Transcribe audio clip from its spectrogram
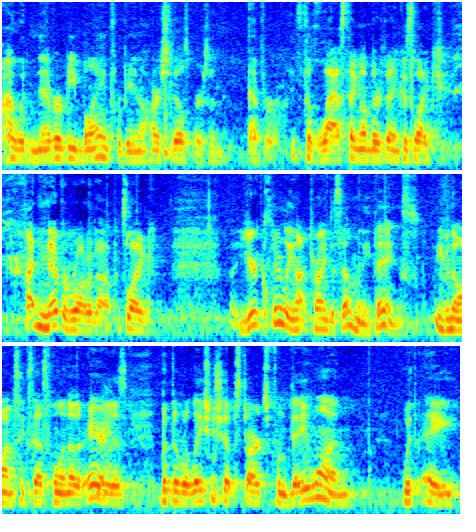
I would never be blamed for being a harsh salesperson ever. It's the last thing on their thing because, like, I never brought it up. It's like, you're clearly not trying to sell many things, even though I'm successful in other areas. But the relationship starts from day one with a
